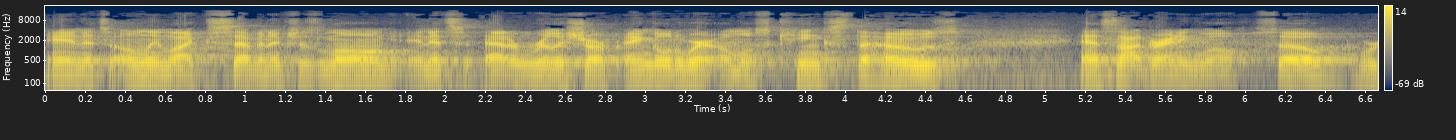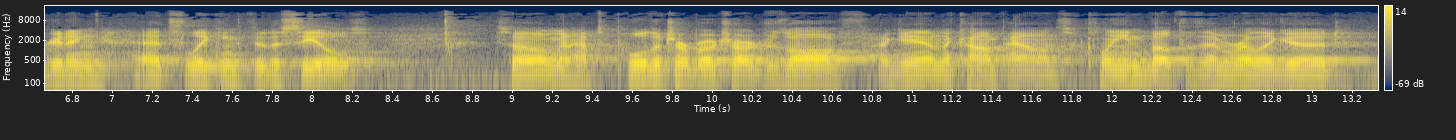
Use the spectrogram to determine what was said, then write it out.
and it's only like seven inches long and it's at a really sharp angle to where it almost kinks the hose and it's not draining well. So we're getting, it's leaking through the seals. So I'm gonna have to pull the turbochargers off, again, the compounds, clean both of them really good,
